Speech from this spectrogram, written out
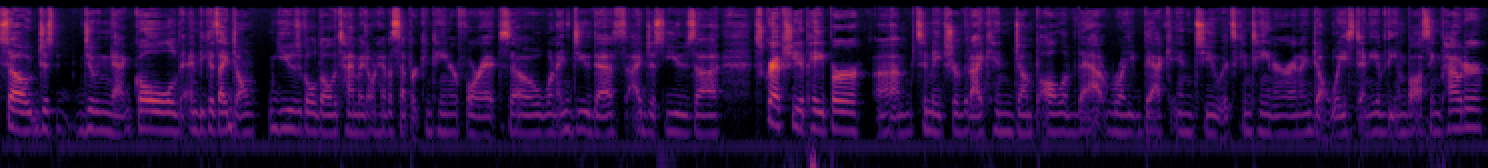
so just doing that gold, and because I don't use gold all the time, I don't have a separate container for it. So when I do this, I just use a scrap sheet of paper um, to make sure that I can dump all of that right back into its container and I don't waste any of the embossing powder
